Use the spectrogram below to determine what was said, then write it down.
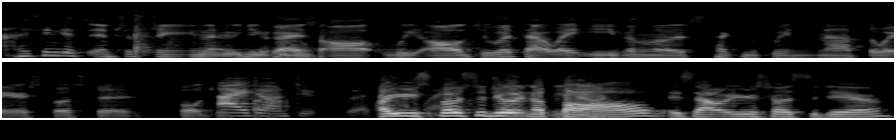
I think it's interesting There that you you guys all we all do it that way, even though it's technically not the way you're supposed to fold your I sock. don't do it. Are you way. supposed to do it in a you don't? ball? Is that what you're supposed to do?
